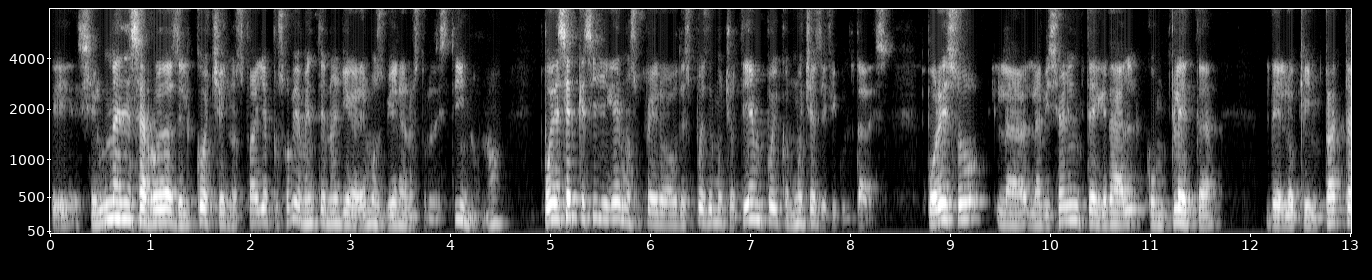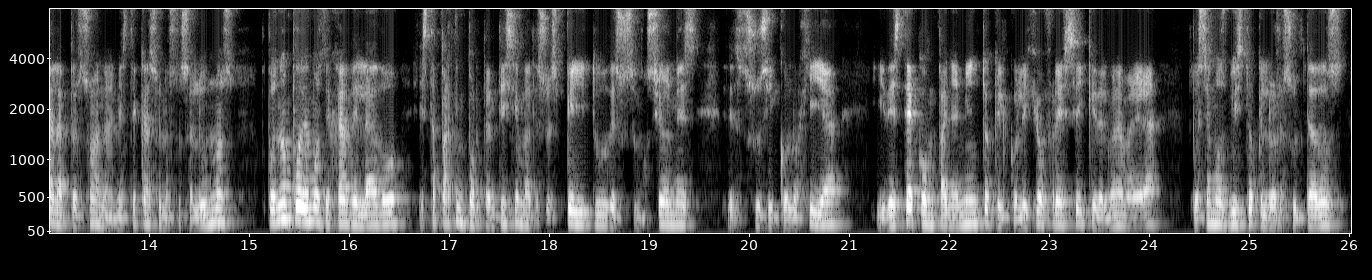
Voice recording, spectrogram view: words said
Eh, si una de esas ruedas del coche nos falla, pues obviamente no llegaremos bien a nuestro destino, ¿no? Puede ser que sí lleguemos, pero después de mucho tiempo y con muchas dificultades. Por eso, la, visión integral, completa, de lo que impacta a la persona, en este caso nuestros alumnos, pues no podemos dejar de lado esta parte importantísima de su espíritu, de sus emociones, de su psicología y de este acompañamiento que el colegio ofrece y que de alguna manera pues hemos visto que los resultados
